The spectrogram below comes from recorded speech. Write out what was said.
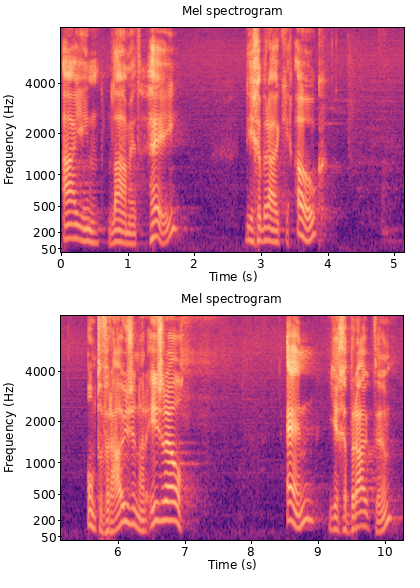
Ayin Lamet He, die gebruik je ook om te verhuizen naar Israël. En je gebruikt hem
